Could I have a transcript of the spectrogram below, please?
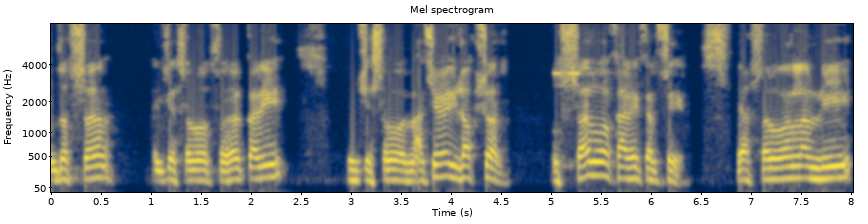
मुदत सर त्यांचे सर्व सहकारी त्यांचे सर्व नातेवाईक डॉक्टर सर्व कार्यकर्ते या सर्वांना मी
